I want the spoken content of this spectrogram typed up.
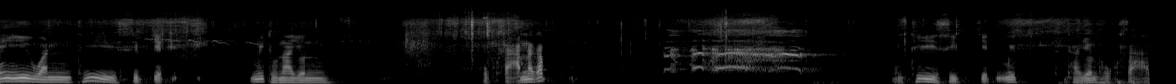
นี้วันที่สิบเจ็ดมิถุนายนหกสามนะครับ วันที่สิบเจ็ดมิถุนายนหกสาม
